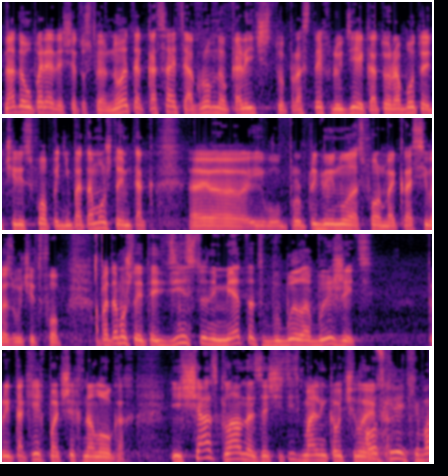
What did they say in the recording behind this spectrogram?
надо упорядочить эту сферу. Но это касается огромного количества простых людей, которые работают через ФОП, и не потому, что им так э, приглянулась форма и красиво звучит ФОП, а потому что это единственный метод было выжить при таких больших налогах. И сейчас главное защитить маленького А человека. от скажіть, хіба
